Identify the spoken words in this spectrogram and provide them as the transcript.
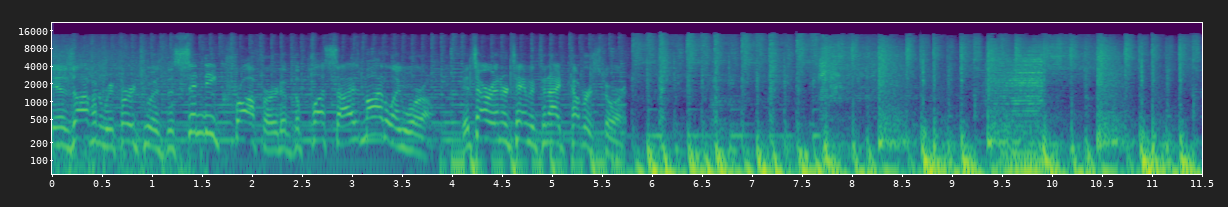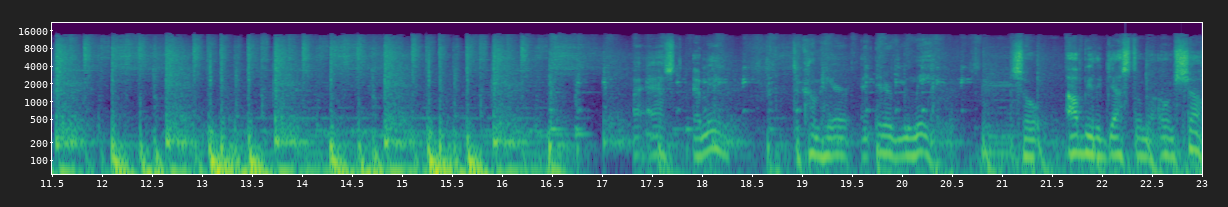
is often referred to as the Cindy Crawford of the plus size modeling world. It's our Entertainment Tonight cover story. I asked Emme to come here and interview me. So I'll be the guest on my own show.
